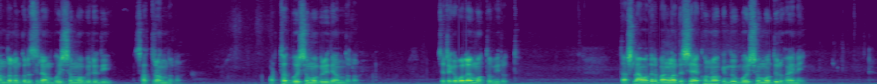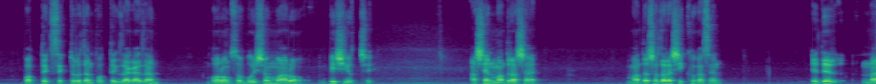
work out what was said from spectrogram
আন্দোলন করেছিলাম বৈষম্য বিরোধী ছাত্র আন্দোলন। অর্থাৎ বৈষম্য বিরোধী আন্দোলন, যেটাকে বলা হয় মতবিরোধ। তা আসলে আমাদের বাংলাদেশে এখনও কিন্তু বৈষম্য দূর হয় নাই। প্রত্যেক সেক্টরে যান, প্রত্যেক জায়গায় যান বরংস বৈষম্য আরও বেশি হচ্ছে। আসেন মাদ্রাসায়। মাদ্রাসা যারা শিক্ষক আছেন, এদের না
